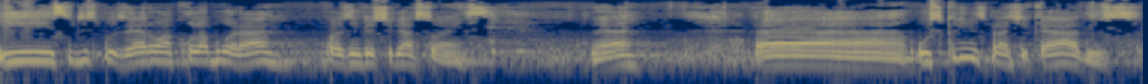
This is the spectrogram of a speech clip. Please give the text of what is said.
e se dispuseram a colaborar com as investigações. Né? Ah, os crimes praticados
